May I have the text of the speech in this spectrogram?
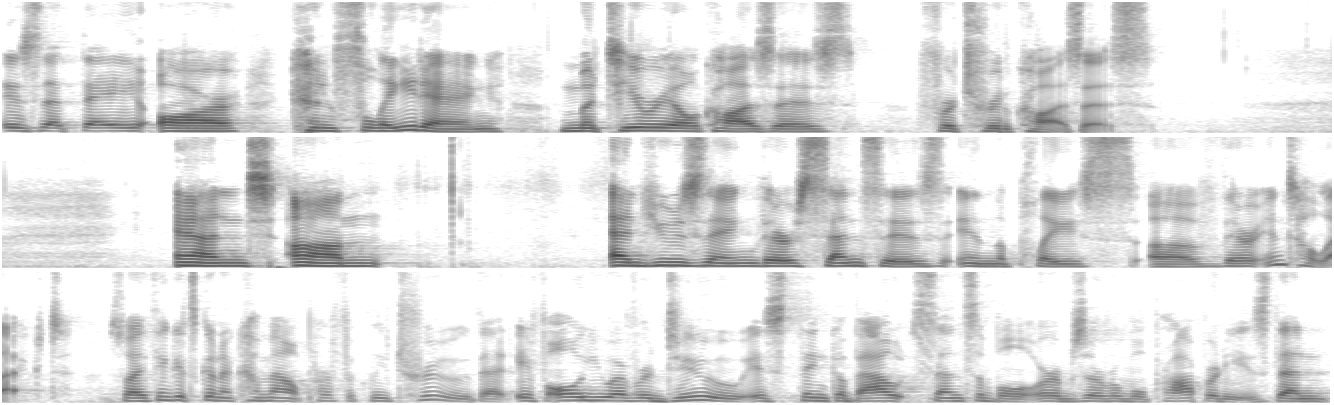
is that they are conflating material causes for true causes. And, um, and using their senses in the place of their intellect. So I think it's going to come out perfectly true that if all you ever do is think about sensible or observable properties, then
